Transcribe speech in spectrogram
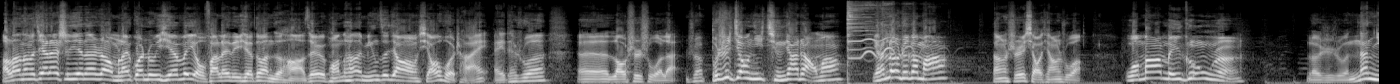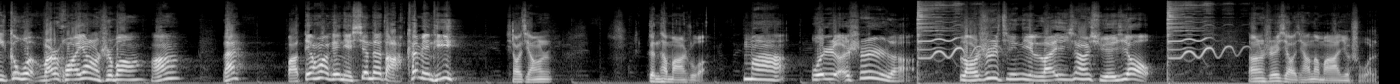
好了，那么接下来时间呢，让我们来关注一些微友发来的一些段子哈。这位朋友他的名字叫小火柴，哎，他说，呃，老师说了，说不是叫你请家长吗？你还愣着干嘛？当时小强说，我妈没空啊。老师说，那你跟我玩花样是不？啊，来，把电话给你，现在打开免提。小强跟他妈说，妈，我惹事儿了，老师请你来一下学校。当时小强他妈就说了。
